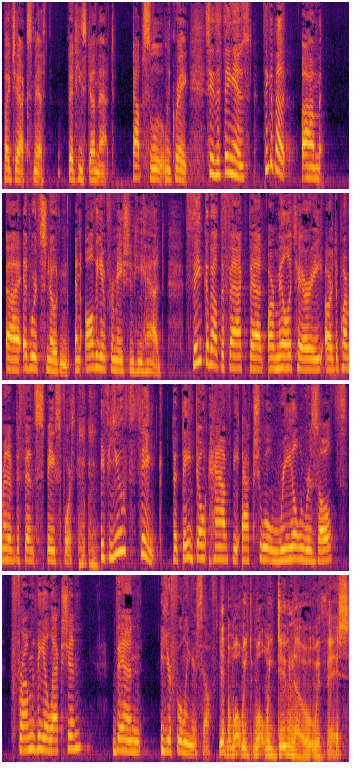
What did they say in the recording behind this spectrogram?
by Jack Smith that he's done that absolutely great. See, the thing is, think about um, uh, Edward Snowden and all the information he had. Think about the fact that our military, our Department of Defense Space Force, if you think that they don't have the actual real results from the election, then you're fooling yourself. Yeah, but what we what we do know with this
